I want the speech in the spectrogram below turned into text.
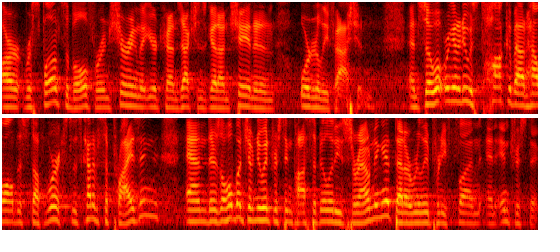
are responsible for ensuring that your transactions get on chain in an orderly fashion. And so what we're going to do is talk about how all this stuff works it's kind of surprising and there's a whole bunch of new interesting possibilities surrounding it that are really pretty fun and interesting.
